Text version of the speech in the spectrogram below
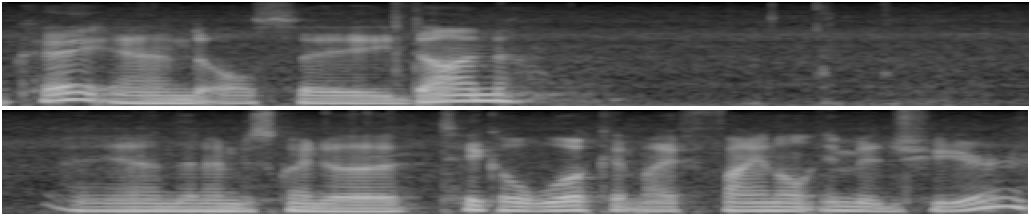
Okay, and I'll say done. And then I'm just going to take a look at my final image here.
